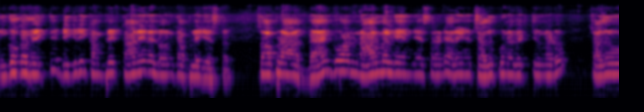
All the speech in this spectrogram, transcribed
ఇంకొక వ్యక్తి డిగ్రీ కంప్లీట్ కానైనా లోన్కి అప్లై చేస్తాడు. సో అప్పుడు ఆ బ్యాంక్ వాళ్ళు నార్మల్గా ఏం చేస్తారంటే అరే చదువుకున్న వ్యక్తి ఉన్నాడు చదువు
